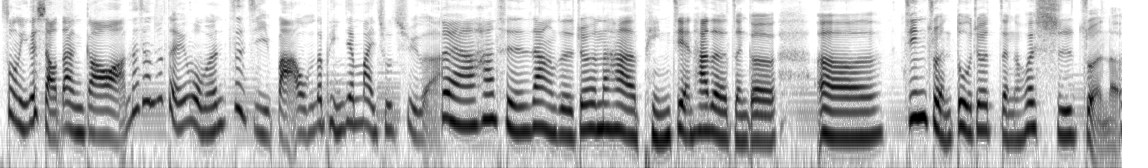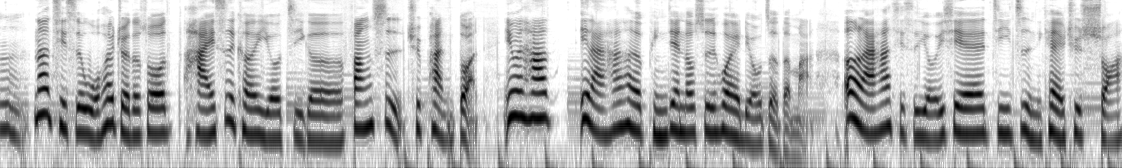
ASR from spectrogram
送你一个小蛋糕啊，那这样就等于我们自己把我们的评鉴卖出去了。对啊，他其实这样子就是那他的评鉴，他的整个呃精准度就整个会失准了。嗯，那其实我会觉得说还是可以有几个方式去判断，因为他。一来，它它的评鉴都是会留着的嘛；二来，它其实有一些机制，你可以去刷。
